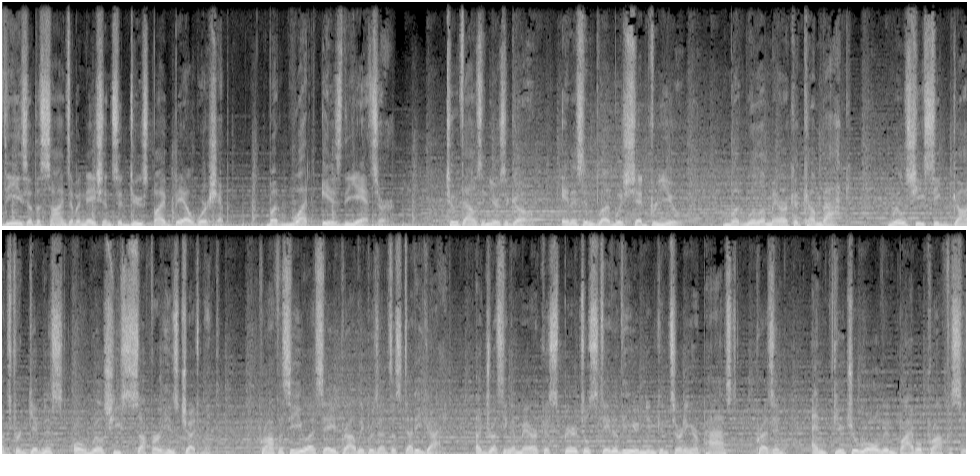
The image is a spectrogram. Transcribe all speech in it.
These are the signs of a nation seduced by Baal worship. But what is the answer? 2,000 years ago, innocent blood was shed for you. But will America come back? Will she seek God's forgiveness or will she suffer his judgment? Prophecy USA proudly presents a study guide addressing America's spiritual state of the union concerning her past, present, and future role in Bible prophecy.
